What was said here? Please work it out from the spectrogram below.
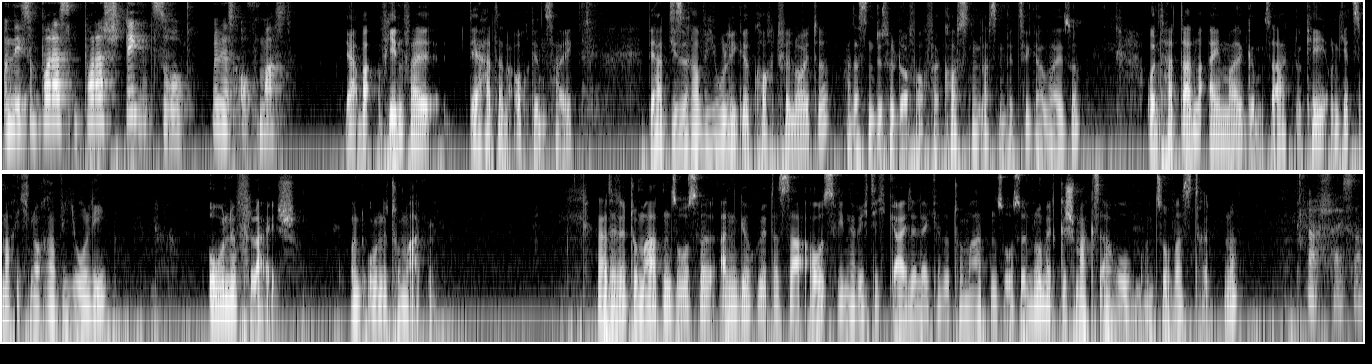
Und ich so, boah, das, boah, das stinkt so, wenn du das aufmachst. Ja, aber auf jeden Fall, der hat dann auch gezeigt, der hat diese Ravioli gekocht für Leute, hat das in Düsseldorf auch verkosten lassen, witzigerweise. Und hat dann einmal gesagt, okay, und jetzt mache ich noch Ravioli ohne Fleisch und ohne Tomaten. Dann hat er eine Tomatensauce angerührt, das sah aus wie eine richtig geile, leckere Tomatensauce, nur mit Geschmacksaromen und sowas drin, ne? Ach, scheiße.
